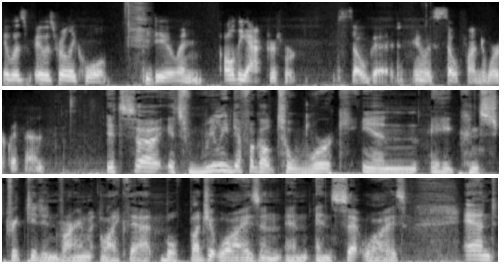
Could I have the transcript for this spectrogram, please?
it was it was really cool to do, and all the actors were so good. It was so fun to work with them. It's uh, it's really difficult to work in a constricted environment like that, both budget wise and, and, and set wise, and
